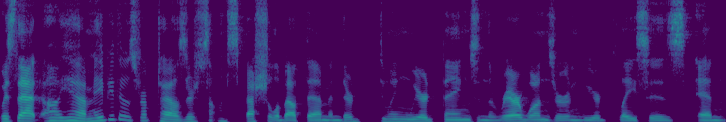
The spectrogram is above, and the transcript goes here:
was that oh yeah maybe those reptiles there's something special about them and they're doing weird things and the rare ones are in weird places and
